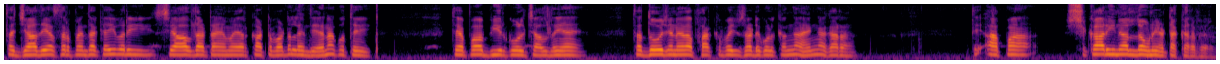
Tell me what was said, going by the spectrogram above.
ਤਾਂ ਜ਼ਿਆਦਾ ਅਸਰ ਪੈਂਦਾ। ਕਈ ਵਾਰੀ ਸਿਆਲ ਦਾ ਟਾਈਮ ਯਾਰ, ਘੱਟ ਵੱਢ ਲੈਂਦੇ ਆ ਨਾ ਕੁੱਤੇ। ਤੇ ਆਪਾਂ ਵੀਰ ਕੋਲ ਚੱਲਦੇ ਆਂ ਤਾਂ ਦੋ ਜਣੇ ਦਾ ਫ਼ਰਕ ਪੈ ਜੂ, ਸਾਡੇ ਕੋਲ ਕੰਗਾ ਹੈਗਾ ਖਰਾ। ਤੇ ਆਪਾਂ ਸ਼ਿਕਾਰੀ ਨਾਲ ਲਾਉਣੇ ਆ ਟੱਕਰ ਫਿਰ।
